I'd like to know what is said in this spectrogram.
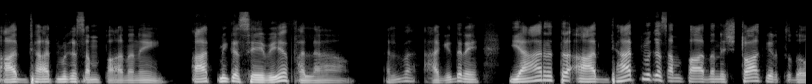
ಆಧ್ಯಾತ್ಮಿಕ ಸಂಪಾದನೆ, ಆತ್ಮಿಕ ಸೇವೆಯ ಫಲ. ಅಲ್ವಾ? ಹಾಗಿದ್ರೆ ಯಾರ ಹತ್ರ ಆಧ್ಯಾತ್ಮಿಕ ಸಂಪಾದನೆ ಸ್ಟಾಕ್ ಇರ್ತದೋ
